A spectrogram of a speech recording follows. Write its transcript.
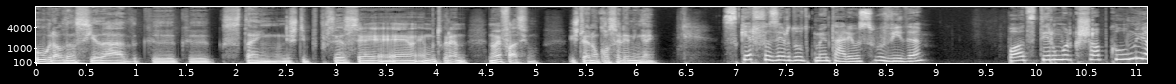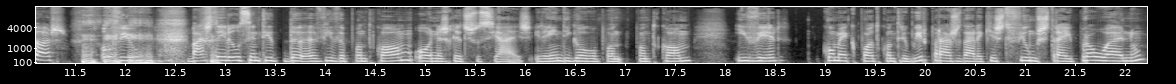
o grau de ansiedade que, que- que se tem neste tipo de processo é, é- é muito grande. Não é fácil. Isto é, não aconselho a ninguém. Se quer fazer do documentário a sua vida, pode ter um workshop com o melhor. Ouviu? Basta ir ao sentido da vida.com ou nas redes sociais, ir a indiegogo.com e ver como é que pode contribuir para ajudar a que este filme estreie para o ano.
